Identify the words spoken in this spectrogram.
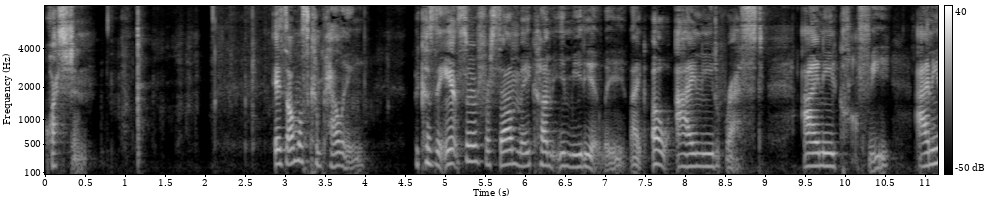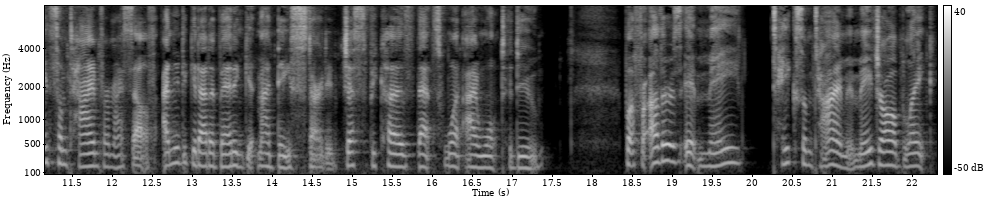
question. It's almost compelling because the answer for some may come immediately like, oh, I need rest. I need coffee. I need some time for myself. I need to get out of bed and get my day started just because that's what I want to do. But for others, it may take some time. It may draw a blank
